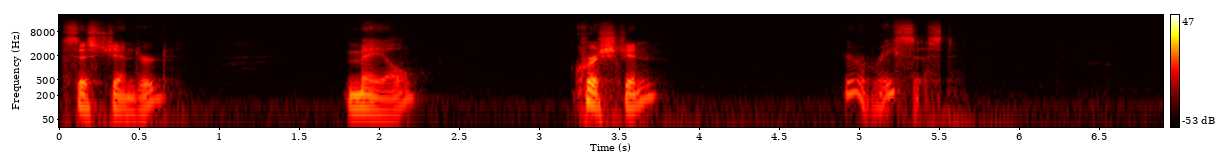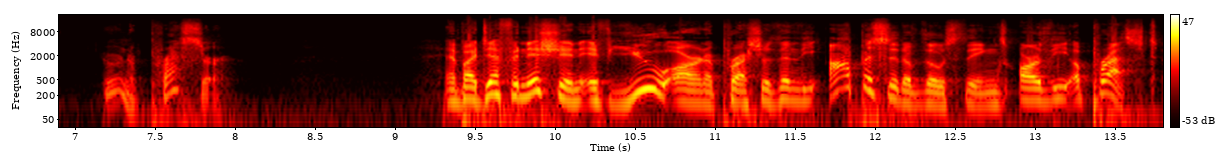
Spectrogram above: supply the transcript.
cisgendered, male, Christian. You're a racist. You're an oppressor. And by definition, if you are an oppressor, then the opposite of those things are the oppressed.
